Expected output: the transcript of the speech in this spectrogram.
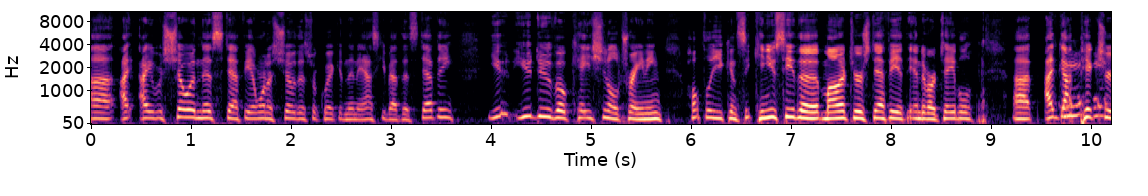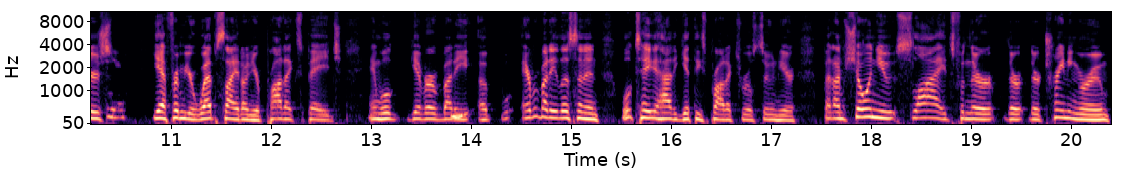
uh, I, I was showing this, Stephanie. I want to show this real quick and then ask you about this, Stephanie. You you do vocational training. Hopefully, you can see. Can you see the monitor, Stephanie, at the end of our table? Uh, I've got pictures. yes. Yeah, from your website on your products page, and we'll give everybody, uh, everybody listening, we'll tell you how to get these products real soon here. But I'm showing you slides from their their, their training room,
